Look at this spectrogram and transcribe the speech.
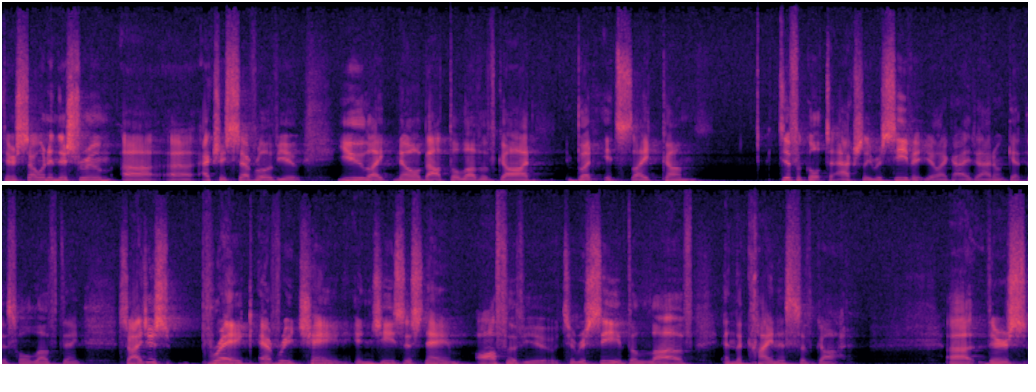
There's someone in this room, uh, uh, actually several of you, you like know about the love of God, but it's like um, difficult to actually receive it. You're like, I, I don't get this whole love thing. So I just break every chain in Jesus' name off of you to receive the love and the kindness of God. Uh, there's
